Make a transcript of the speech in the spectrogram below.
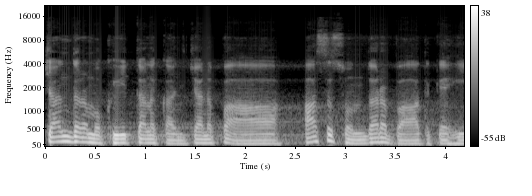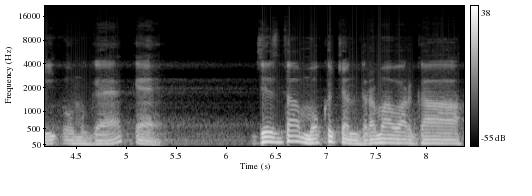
ਚੰਦਰ ਮੁਖੀ ਤਨ ਕੰਚਨ ਭਾ, ਹਸ ਸੁੰਦਰ ਬਾਤ ਕਹੀ ਉਮਗੈ ਕੈ। ਜਿਸ ਦਾ ਮੁਖ ਚੰਦਰਮਾ ਵਰਗਾ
